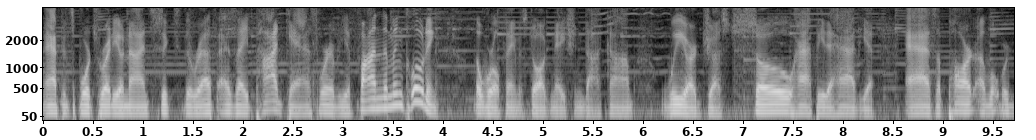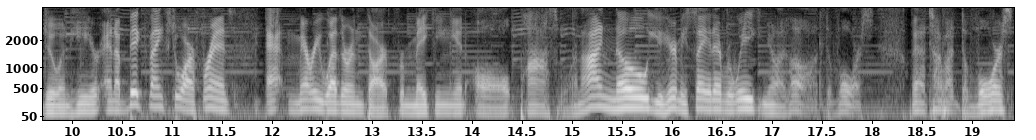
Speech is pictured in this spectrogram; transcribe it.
Athens Sports Radio 960 The Ref as a podcast wherever you find them, including the world famous dawgnation.com. We are just so happy to have you as a part of what we're doing here. And a big thanks to our friends at Meriwether and Tharp for making it all possible. And I know you hear me say it every week and you're like, oh, divorce. We got to talk about divorce.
